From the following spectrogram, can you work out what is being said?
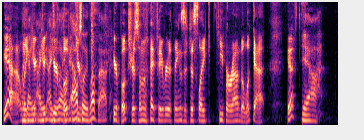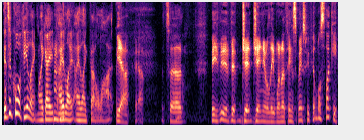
Yeah, like, I- your, I- your, I your just- I book, absolutely your, love that. Your books are some of my favorite things to just like keep around to look at. Yeah, Yeah, it's a cool feeling. Like I, Mm-hmm. I like I like that a lot. yeah, yeah. It's uh, genuinely one of the things that makes me feel most lucky.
